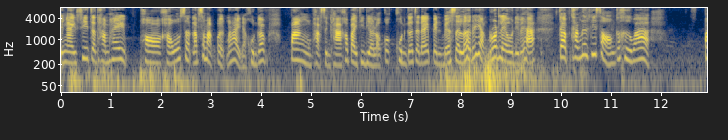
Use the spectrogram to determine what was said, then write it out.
ยังไงที่จะทำให้พอเขารับสมัครเปิดเมื่อไหร่เนี่ยคุณก็ปั้งผลักสินค้าเข้าไปทีเดียว แล้วก็คุณก็จะได้เป็นเบสเซลเลอร์ได้อย่างรวดเร็วดีไหมคะ กับทางเลือกที่สองก็คือว่า ไป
